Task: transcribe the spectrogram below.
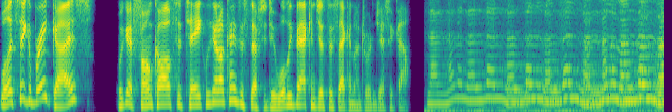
Well, let's take a break, guys. We got phone calls to take. We got all kinds of stuff to do. We'll be back in just a second on Jordan Jesse Go. La la la la la la la la la la la la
